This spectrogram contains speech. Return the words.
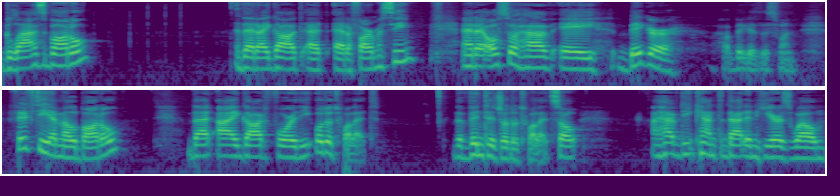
glass bottle that I got at, at a pharmacy. And I also have a bigger, how big is this one? 50 ml bottle that I got for the eau de toilette, the vintage eau de toilette. So I have decanted that in here as well.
